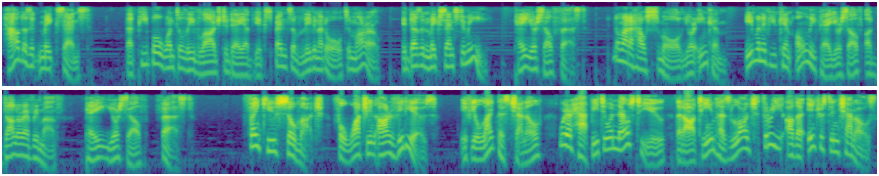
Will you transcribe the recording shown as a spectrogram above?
How does it make sense that people want to live large today at the expense of living at all tomorrow? It doesn't make sense to me. Pay yourself first. No matter how small your income, even if you can only pay yourself a dollar every month, pay yourself first. Thank you so much for watching our videos. If you like this channel, we're happy to announce to you that our team has launched three other interesting channels.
